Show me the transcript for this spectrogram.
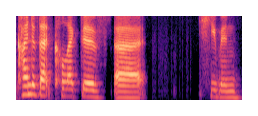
kind of that collective uh, human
